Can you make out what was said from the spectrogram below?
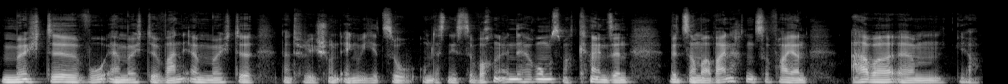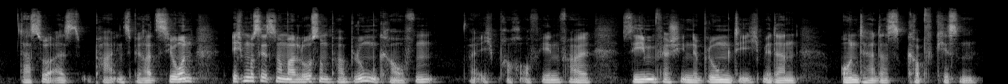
möchte, wo er möchte, wann er möchte. Natürlich schon irgendwie jetzt so um das nächste Wochenende herum. Es macht keinen Sinn, Mitsommer Weihnachten zu feiern. Aber ähm, ja, das so als paar Inspirationen. Ich muss jetzt nochmal los und ein paar Blumen kaufen, weil ich brauche auf jeden Fall sieben verschiedene Blumen, die ich mir dann unter das Kopfkissen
